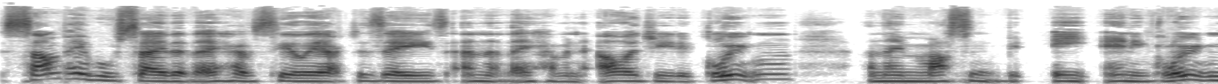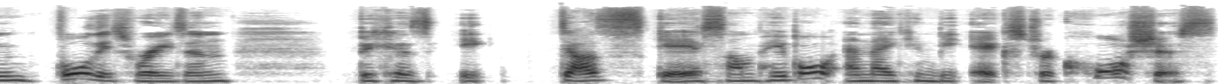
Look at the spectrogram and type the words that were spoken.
some people say that they have celiac disease and that they have an allergy to gluten and they mustn't eat any gluten for this reason because it does scare some people and they can be extra cautious.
